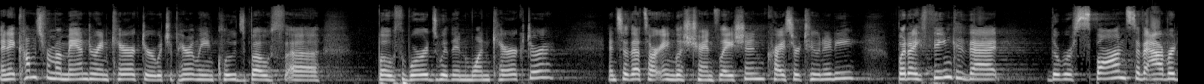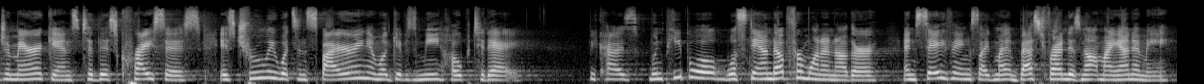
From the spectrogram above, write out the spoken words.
And it comes from a Mandarin character, which apparently includes both, uh, both words within one character. And so that's our English translation, Chrisertunity. But I think that the response of average Americans to this crisis is truly what's inspiring and what gives me hope today. Because when people will stand up for one another and say things like, my best friend is not my enemy,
